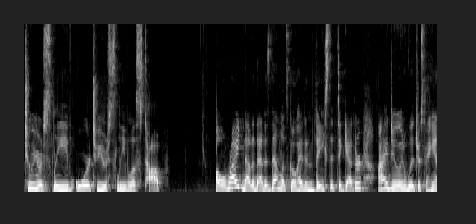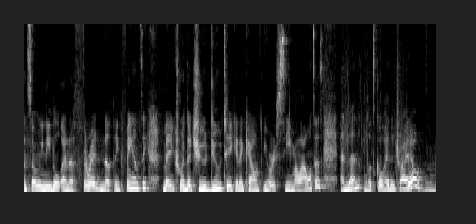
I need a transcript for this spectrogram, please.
to your sleeve or to your sleeveless top. All right, now that that is done, let's go ahead and baste it together. I do it with just a hand sewing needle and a thread, nothing fancy. Make sure that you do take into account your seam allowances, and then let's go ahead and try it out.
